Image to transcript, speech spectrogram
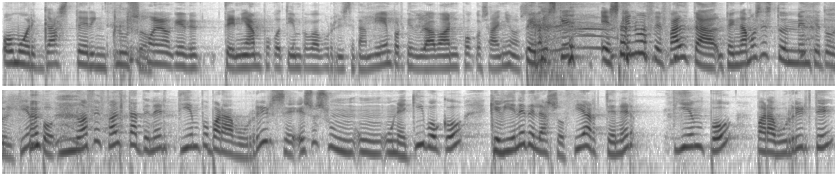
Homo ergaster incluso. Bueno, que tenían poco tiempo para aburrirse también, porque duraban pocos años. Pero es que, es que no hace falta, tengamos esto en mente todo el tiempo, no hace falta tener tiempo para aburrirse. Eso es un, un equívoco que viene del asociar tener tiempo para aburrirte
